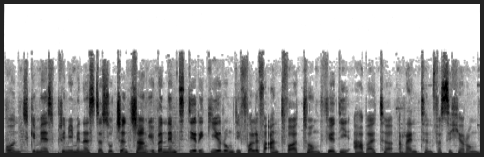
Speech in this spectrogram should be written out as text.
Und gemäß Premierminister Su Chen-chang übernimmt die Regierung die volle Verantwortung für die Arbeiterrentenversicherung.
